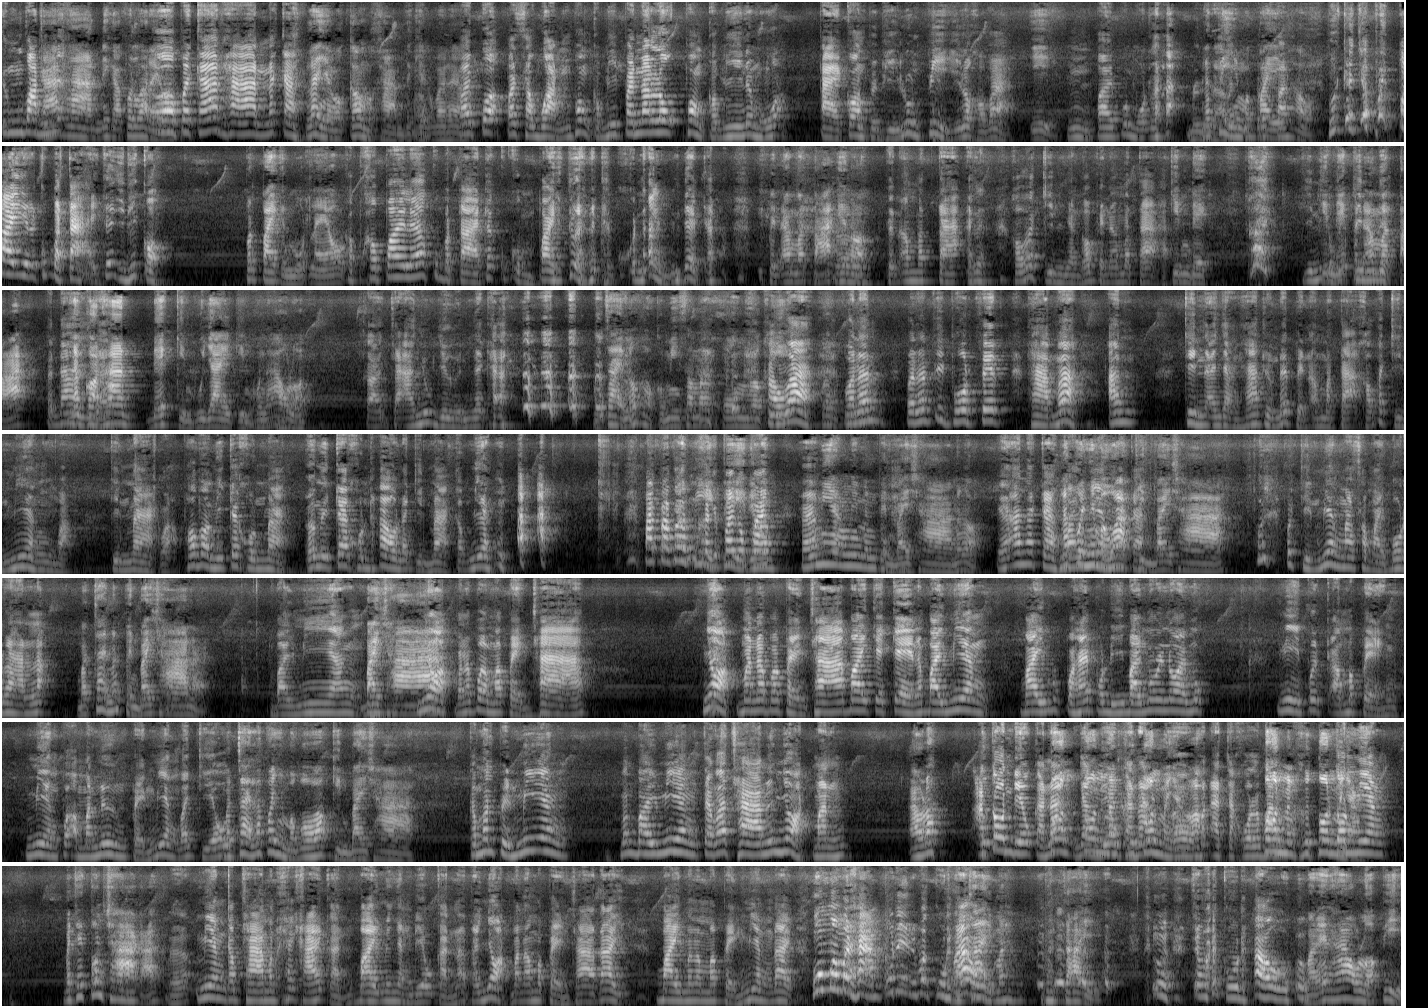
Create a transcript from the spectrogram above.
ถึงวันการเนี่ยทานนี่ครับเพื่อนว่าอะไรเออวะไปก้าทานนะกะไล่อย่างว่าเก้ามาขามแต่แกก็ว่าได้ไปพวกไปสวรรค์พ่องก็มีไปนรกพ่องก็มีนะหมัวตายก้อนไปผีรุ่นปี้อีหรอกเขาว่า อีอืมไปพูดหมดละเหอแล้วพี่ยังมาไปเขาเฮ้ยก็จะไปไปนะกูบัตายถ้าอีนี่ก่อนเพื่อนไปกันหมดแล้ว กับเขาไปแล้วกูบัตายถ้ากูก็ไม่ไปด้วยนะกูก็นั่งอยู่เนี่ยกันเป็นอมตะเนี่ยเนาะเป็นอมตะเนี่ยเขาว่ากินอย่างเขาเป็นอมตะกินเด็ก เฮ้ย กินเด็กไปเป็นอมตะเป็นได้ แล้วก่อนอยู่นะท่านเด็กกินผู้ใหญ่กินคนเฒ่าเหรอก็จะอายุยืนนะคะไม่ใช่เนาะเขาก็มีสมาคมเนาะพี่เขาว่าพื่อวันนั้นวันนั้นพี่โพสต์เฟซถามว่า อันกินอันอย่างฮะถึงได้เป็นอมตะ เขาว่ากินเมี่ยงว่ะ กินหมากว่ะ เพราะว่ามีแค่คนหมากเออมีแค่คนเท่านะกินหมากกับเมี่ยงไปไปไปพี่ใครจะไปก็ไปเดี๋ยวฮะเมี่ยงนี่มันเป็นใบชาไหมเหรอเนี่ยอันนั้นกันแล้วเพื่อนยังบอกว่าใบกินเมี่ยงใบชา เฮ้ยไปกินเมี่ยงมาสมัยโบราณละ บัใช่มันเป็นใบชาน่ะ ใบเมี่ยง ใบชายอดมันนะเปิดมาแป่งชา ยอดมันนะมาแป่งชา ใบแก่ๆนะใบเมี่ยง ใบมุกไปให้พอดีใบมุกน้อยๆมุก นี่เพื่อเอามาแป่งเมี่ยงเพื่อเอามานึ่งแป่งเมี่ยงไว้เกี๊ยวบัใช่แล้วเพื่อนยังบอกว่ากินใบชา ก็มันเป็นเมี่ยง มันใบเมี่ยง แต่ว่าชานี่ยอดมัน เอาแล้วอะต้นเดียวกันนะต้นอย่างเดียวกันนะต้นมันคือต้นมาอย่างเออวะมันอาจจะคนละต้นมันคือต้นต้นมาอย่างเมี่ยง ไม่ใช่ต้นชาอะเออเมี่ยงกับชามันคล้ายๆ กัน ใบมันอย่างเดียวกันนะแต่ยอดมันเอามาแป่งชาได้ ใบมันเอามาแป่งเมี่ยงได้โอ้มามาถามกูได้ว่ากูบัเท่าใช่มันบัใช่จะว่ากูเท่ามาได้เท่าเหรอพี่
